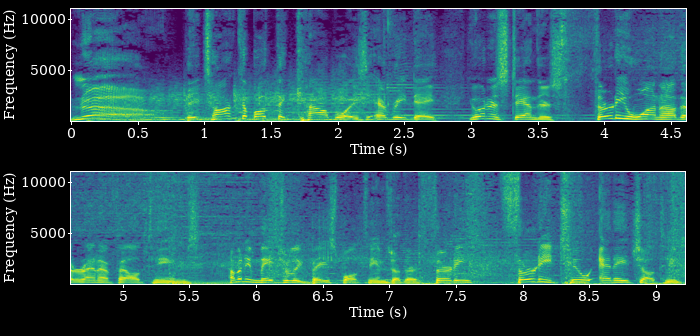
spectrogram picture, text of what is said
No. They talk about the Cowboys every day. You understand there's 31 other NFL teams. How many Major League Baseball teams are there? 30? 32 NHL teams.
